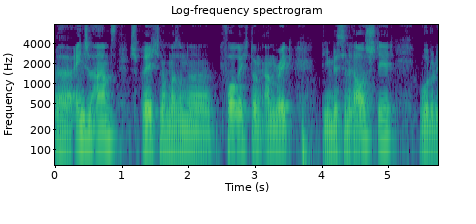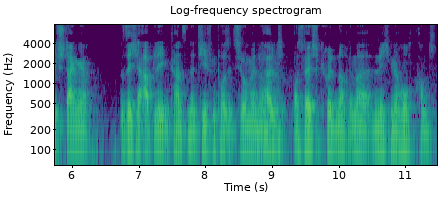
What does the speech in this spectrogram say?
äh, Angel Arms, sprich nochmal so eine Vorrichtung am Rig, die ein bisschen raussteht, wo du die Stange sicher ablegen kannst in der tiefen Position, wenn du Mhm. halt aus welchen Gründen auch immer nicht mehr hochkommst.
